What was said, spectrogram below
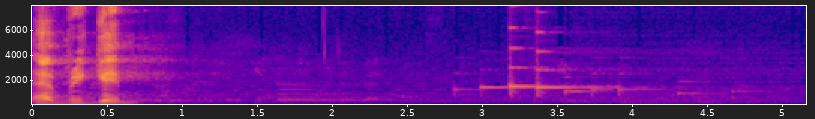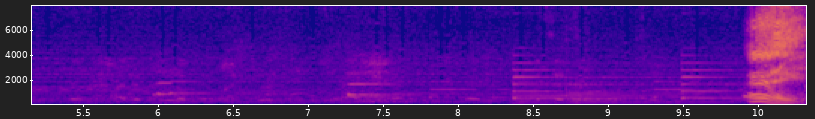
Every game. Hey,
